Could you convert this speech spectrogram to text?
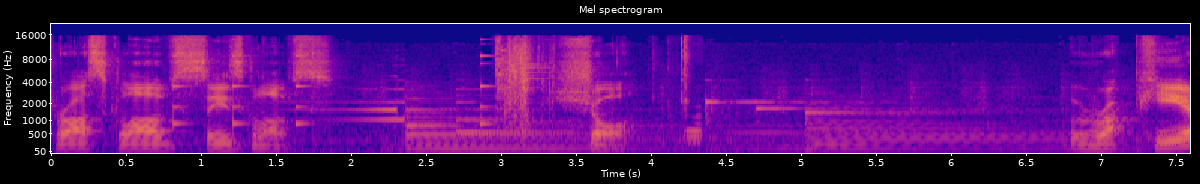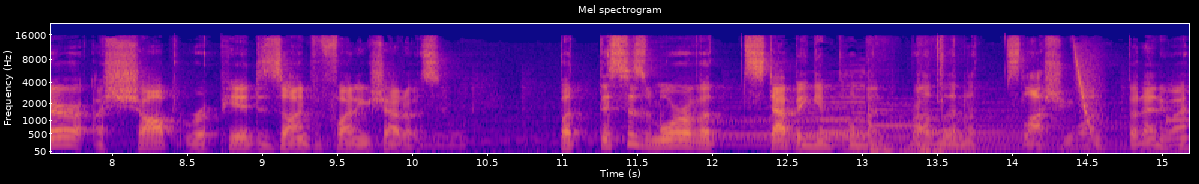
brass gloves, SEES gloves. Sure. Rapier, a sharp rapier designed for fighting shadows. But this is more of a stabbing implement rather than a slashing one. But anyway.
